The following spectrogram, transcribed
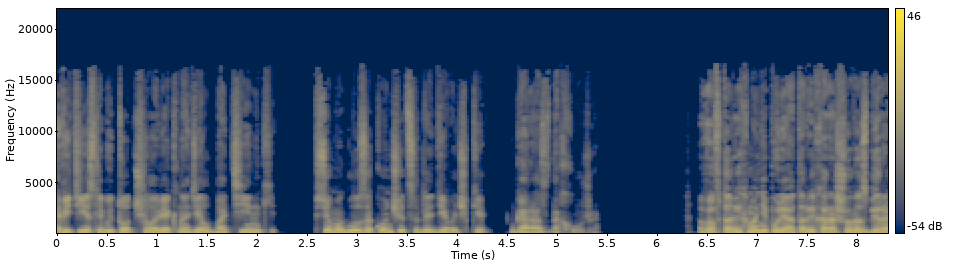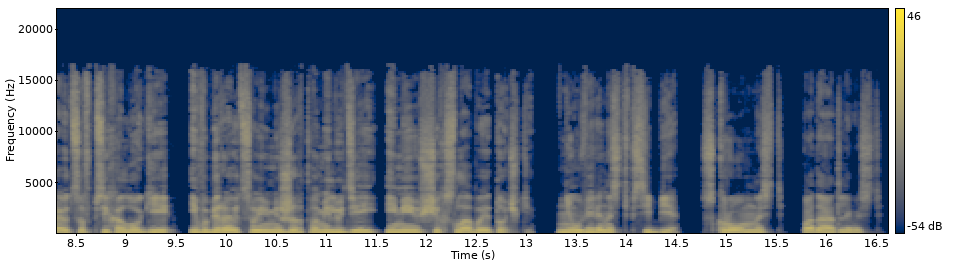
А ведь если бы тот человек надел ботинки, все могло закончиться для девочки гораздо хуже. Во-вторых, манипуляторы хорошо разбираются в психологии и выбирают своими жертвами людей, имеющих слабые точки. Неуверенность в себе, скромность, податливость.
